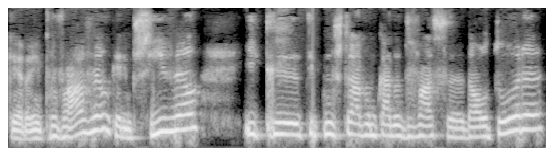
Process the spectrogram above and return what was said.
que era improvável, que era impossível, e que tipo, mostrava um bocado a devassa da autora,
